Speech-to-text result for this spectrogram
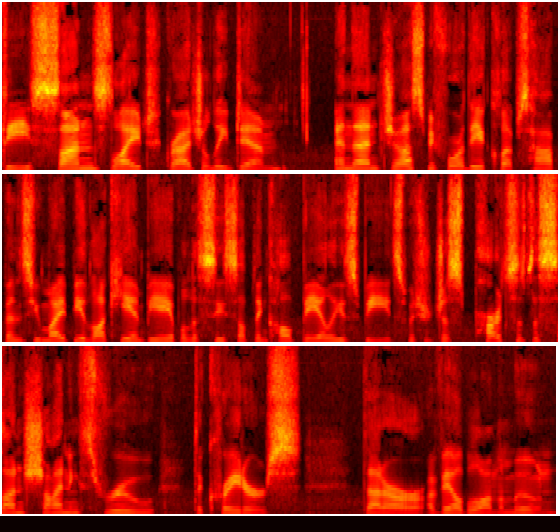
the sun's light gradually dim and then just before the eclipse happens, you might be lucky and be able to see something called Baily's beads, which are just parts of the sun shining through the craters that are available on the moon.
